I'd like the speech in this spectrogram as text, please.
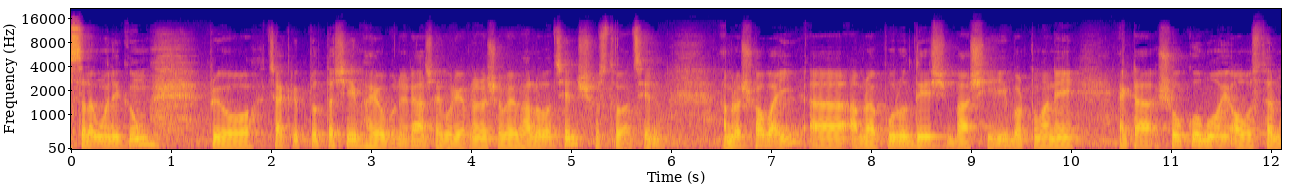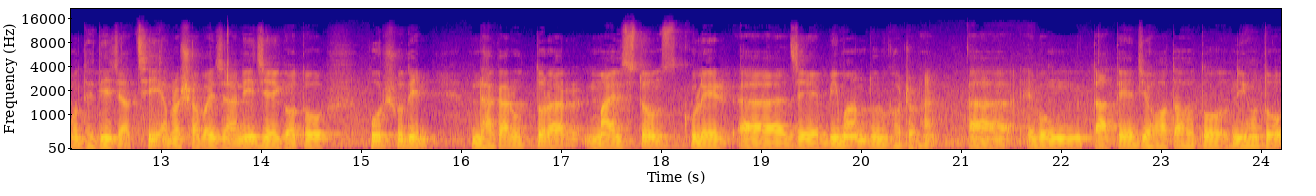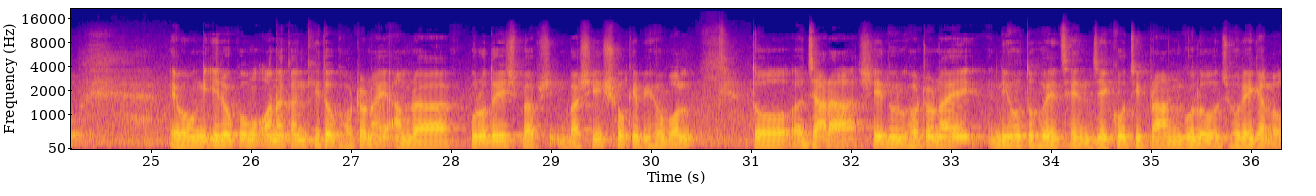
আসসালামু আলাইকুম। প্রিয় চাকরি প্রত্যাশী ভাই বোনেরা, আশা করি আপনারা সবাই ভালো আছেন, সুস্থ আছেন। আমরা সবাই আমরা পুরো দেশবাসী বর্তমানে একটা শোকময় অবস্থার মধ্যে দিয়ে যাচ্ছি। আমরা সবাই জানি যে গত পরশুদিন ঢাকার উত্তরার মাইলস্টোন স্কুলের যে বিমান দুর্ঘটনা এবং তাতে যে হতাহত নিহত এবং এরকম অনাকাঙ্ক্ষিত ঘটনায় আমরা পুরো দেশবাসী শোকে বিহবল। তো যারা সে দুর্ঘটনায় নিহত হয়েছেন, যে কচি প্রাণগুলো ঝরে গেল,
